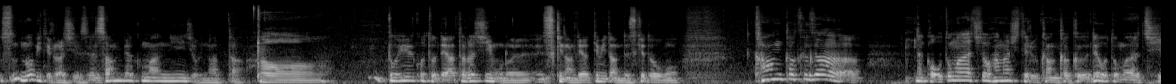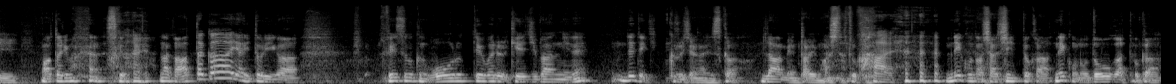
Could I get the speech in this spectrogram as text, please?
伸びてるらしいですね。300万人以上になった。ということで新しいもの好きなんでやってみたんですけども感覚がなんかお友達と話してる感覚でお友達、まあ、当たり前なんですけど、はい、なんかあったかいやり取りがフェイスブックのウォールって呼ばれる掲示板にね出てくるじゃないですか。ラーメン食べましたとか、はい、猫の写真とか猫の動画とか。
